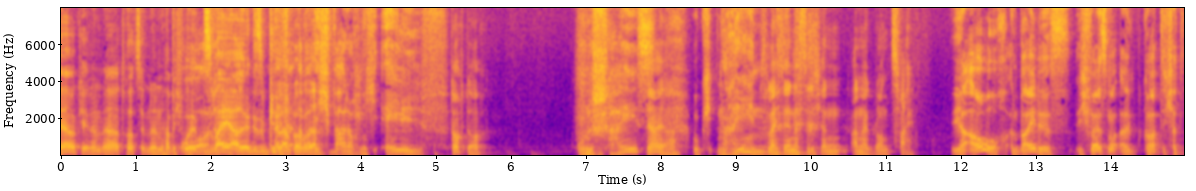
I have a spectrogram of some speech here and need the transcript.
Ja, okay, dann ja, trotzdem. Dann habe ich wohl Oh, zwei Jahre in diesem Keller Alter, aber verbracht. ich war doch nicht elf. Doch, doch. Ohne Scheiß? Ja, ja. Okay, nein. Vielleicht erinnerst du dich an Underground 2. Ja, auch, an beides. Ich weiß noch, äh, Gott, ich hatte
